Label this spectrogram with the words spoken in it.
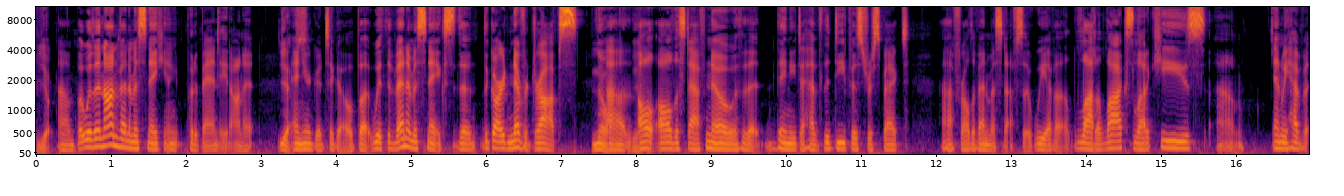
Yep. Um, but with a non venomous snake, you can put a band aid on it. Yes. And you're good to go. But with the venomous snakes, the, the guard never drops. No, Uh, yeah. all, all the staff know that they need to have the deepest respect uh, for all the venomous stuff. So we have a lot of locks, a lot of keys, um, and we have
